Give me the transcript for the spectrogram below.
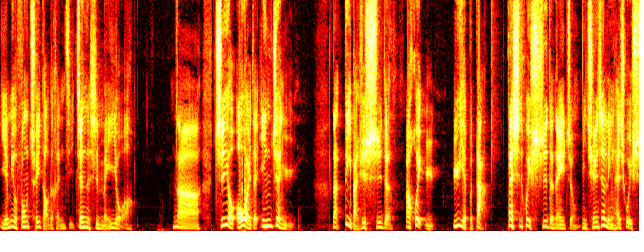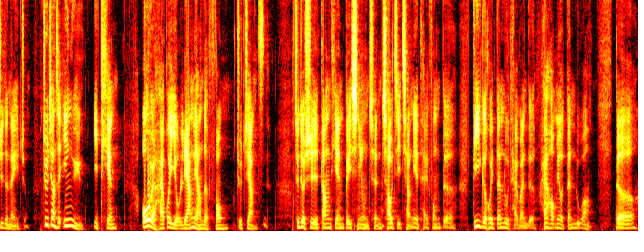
也没有风吹倒的痕迹，真的是没有啊。那只有偶尔的阴阵雨。那地板是湿的啊，会雨，雨也不大，但是会湿的那一种，你全身淋还是会湿的那一种，就这样子阴雨一天，偶尔还会有凉凉的风，就这样子，这就是当天被形容成超级强烈台风的第一个会登陆台湾的，还好没有登陆啊的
